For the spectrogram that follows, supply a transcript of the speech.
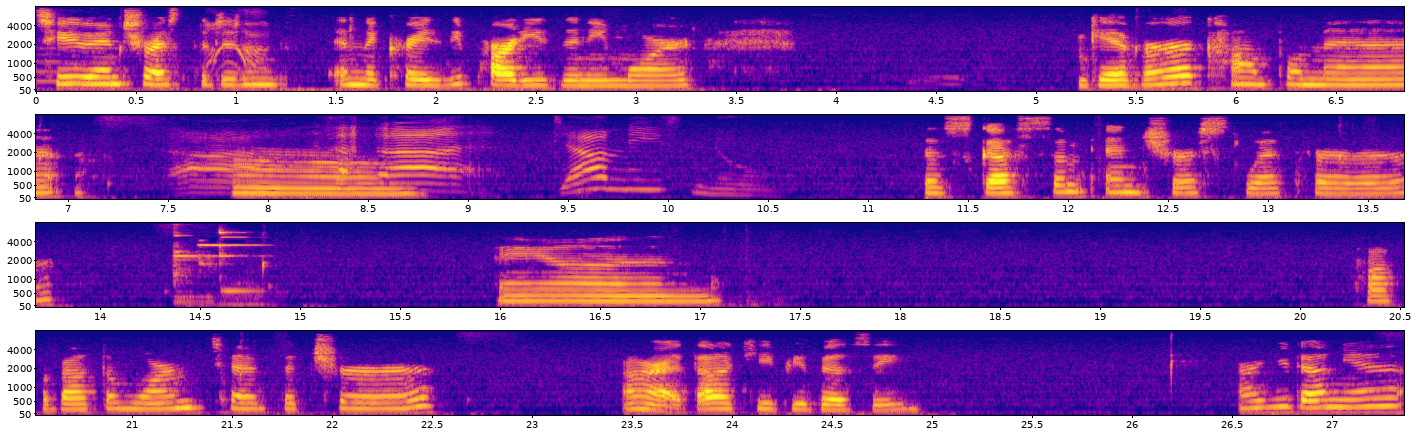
too interested in, in the crazy parties anymore. Give her a compliment. Um, discuss some interest with her. And talk about the warm temperature. Alright, that'll keep you busy. Are you done yet?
